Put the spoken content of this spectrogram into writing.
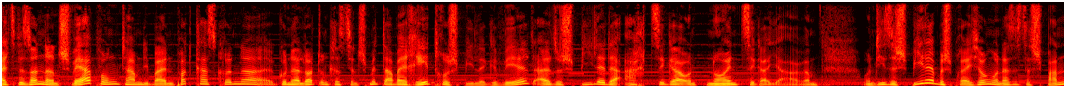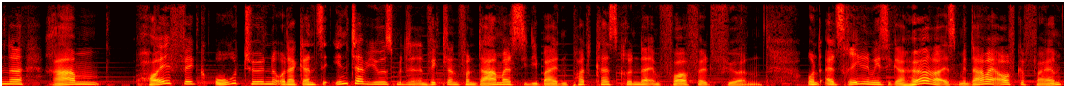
Als besonderen Schwerpunkt haben die beiden Podcast-Gründer Gunnar Lott und Christian Schmidt dabei Retro-Spiele gewählt, also Spiele der 80er und 90er Jahre. Und diese Spielebesprechung, und das ist das Spannende, rahmen häufig O-Töne oder ganze Interviews mit den Entwicklern von damals, die die beiden Podcast-Gründer im Vorfeld führen. Und als regelmäßiger Hörer ist mir dabei aufgefallen,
